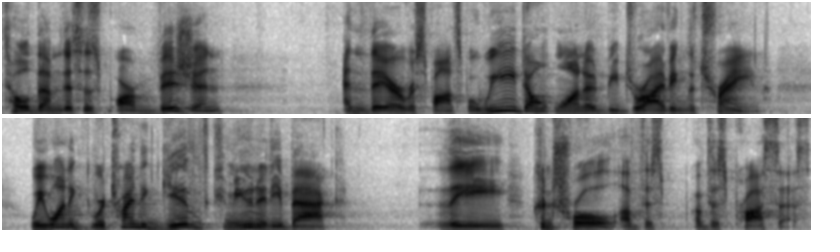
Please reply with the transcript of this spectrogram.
told them this is our vision, and they're responsible. We don't want to be driving the train. We want to, we're trying to give community back the control of this, of this process.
